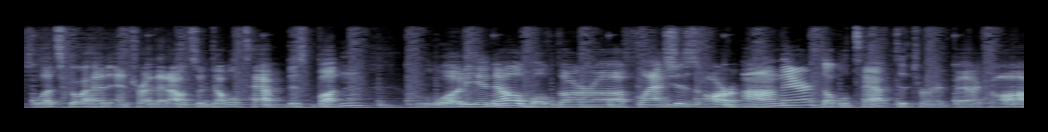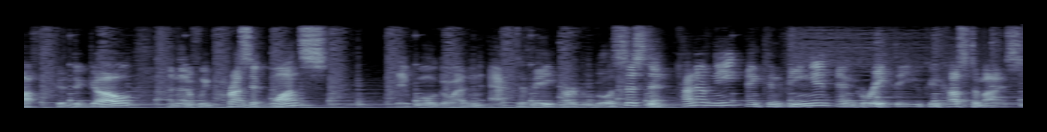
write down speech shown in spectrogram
So let's go ahead and try that out. So double tap this button. What do you know? Both our uh, flashes are on there. Double tap to turn it back off. Good to go. And then if we press it once, it will go ahead and activate our Google Assistant. Kind of neat and convenient and great that you can customize.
